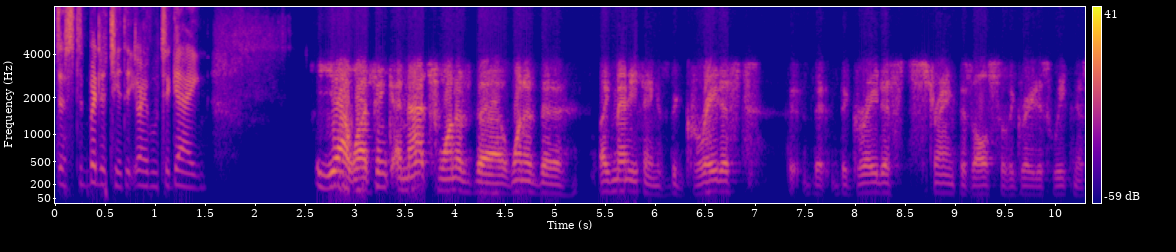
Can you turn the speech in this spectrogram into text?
the stability that you're able to gain. Yeah, well, I think, and that's one of the one of the like many things. The greatest the, the greatest strength is also the greatest weakness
